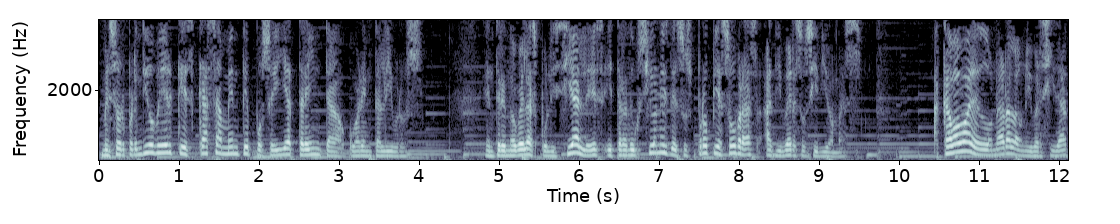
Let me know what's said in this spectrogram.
me sorprendió ver que escasamente poseía 30 o 40 libros, entre novelas policiales y traducciones de sus propias obras a diversos idiomas. Acababa de donar a la universidad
